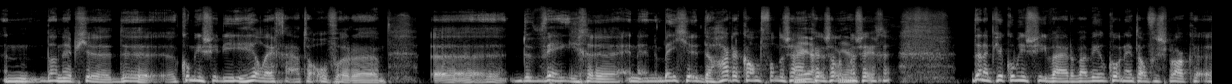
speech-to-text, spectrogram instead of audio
En dan heb je de commissie die heel erg gaat over de wegen en, en, een beetje de harde kant van de zaken, ja, zal ik ja. maar zeggen. Dan heb je commissie waar, waar Wilco net over sprak, uh,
